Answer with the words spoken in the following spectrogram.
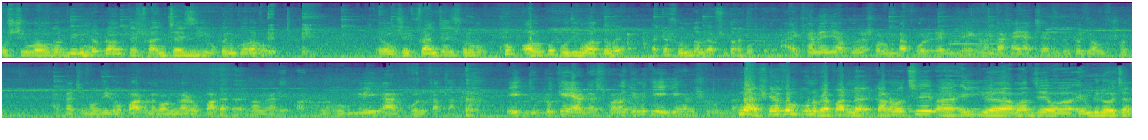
পশ্চিমবঙ্গের বিভিন্ন প্রান্তে ফ্র্যাঞ্চাইজি ওপেন করাবো এবং সেই ফ্র্যাঞ্চাইজি শোরুম খুব অল্প পুঁজির মাধ্যমে একটা সুন্দর ব্যবসা তারা করতে পারে। এখানে যে আপনারা শোরুমটা করলেন এখানে দেখা যাচ্ছে একটা দুটো জংশন। একটা হচ্ছে নদীর ওপার মানে গঙ্গার ওপার হ্যাঁ, হ্যাঁ। গঙ্গার এপার মানে হুগলি আর কলকাতা। এই দুটোকে অ্যাড্রেস করার জন্য কি এই জায়গাটা শোরুমটা না সেরকম কোনো ব্যাপার নয়। কারণ হচ্ছে এই আমার যে এমডি রয়েছেন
